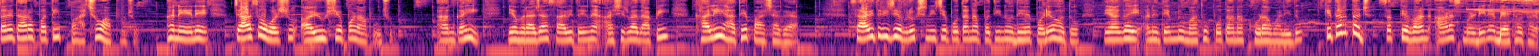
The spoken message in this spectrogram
તને તારો પતિ પાછો આપું છું અને એને ચારસો વર્ષનું આયુષ્ય પણ આપું છું. આમ કહી યમરાજા સાવિત્રીને આશીર્વાદ આપી ખાલી હાથે પાછા ગયા. સાવિત્રી જે વૃક્ષ નીચે પોતાના પતિનો દેહ પડ્યો હતો, ત્યાં ગઈ અને તેમનું માથું પોતાના ખોળામાં લીધું, કે તરત જ સત્યવાન આળસ મળીને બેઠો થયો.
